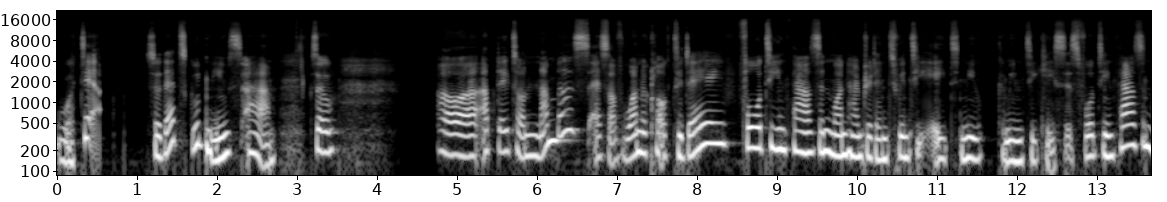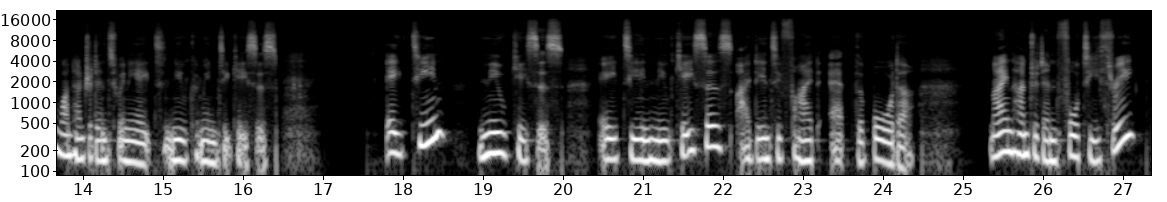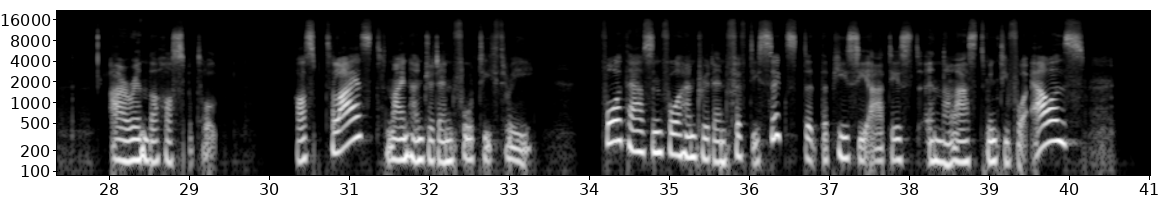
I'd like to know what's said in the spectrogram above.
ua tea. So that's good news. Ah, so our update on numbers as of one o'clock today 14,128 new community cases. 14,128 new community cases. 18 new cases. 18 new cases identified at the border. 943 are in the hospital. Hospitalized, 943. 4,456 did the PCR test in the last 24 hours.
